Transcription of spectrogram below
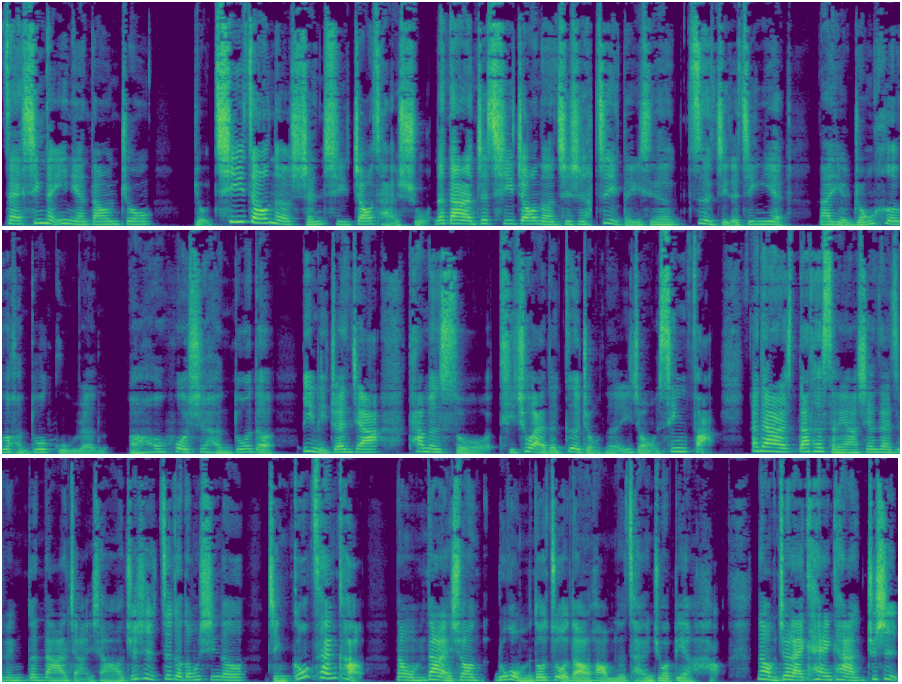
在新的一年当中有七招呢神奇招财术。那当然，这七招呢，其实自己的一些自己的经验，那也融合了很多古人，然后或是很多的命理专家他们所提出来的各种的一种心法。那当然，Dr. Selina 先在这边跟大家讲一下啊，就是这个东西呢，仅供参考。那我们当然也希望，如果我们都做到的话，我们的财运就会变好。那我们就来看一看，就是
